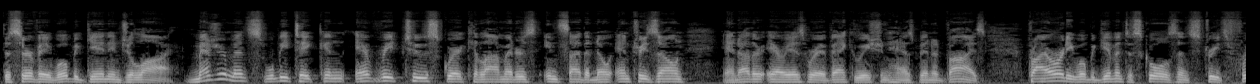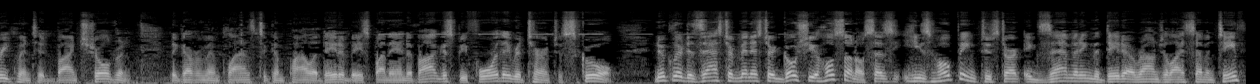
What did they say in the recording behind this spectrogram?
The survey will begin in July. Measurements will be taken every two square kilometers inside the no entry zone and other areas where evacuation has been advised. Priority will be given to schools and streets frequented by children. The government plans to compile a database by the end of August before they return to school. Nuclear Disaster Minister Goshi Hosono says he's hoping to start examining the data around July 17th.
